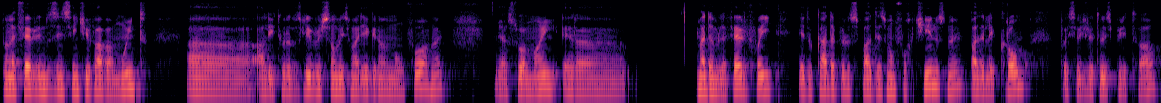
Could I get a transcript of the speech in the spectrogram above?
Dom Lefebvre nos incentivava muito a, a leitura dos livros de São Luís Maria Grão de Montfort, né? E a sua mãe era Madame Lefebvre, foi educada pelos padres Montfortinos, né? Padre Lecrom, foi seu diretor espiritual.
